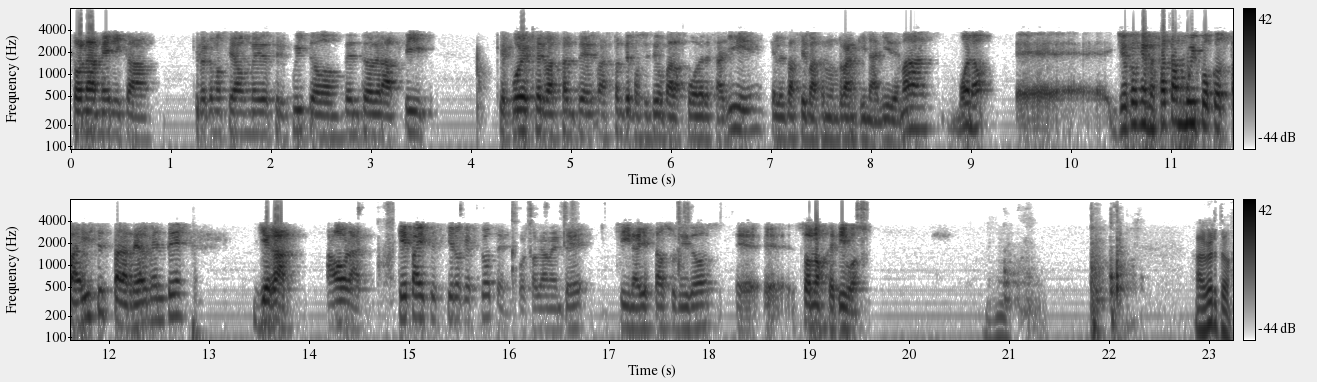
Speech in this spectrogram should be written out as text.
Zona América, creo que hemos creado un medio circuito dentro de la FIP que puede ser bastante bastante positivo para los jugadores allí, que les va a servir hacer un ranking allí y demás. Bueno, eh, yo creo que me faltan muy pocos países para realmente llegar. Ahora, ¿qué países quiero que exploten? Pues obviamente China y Estados Unidos eh, eh, son objetivos. Alberto.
